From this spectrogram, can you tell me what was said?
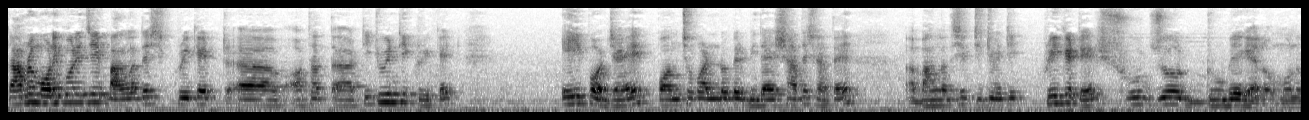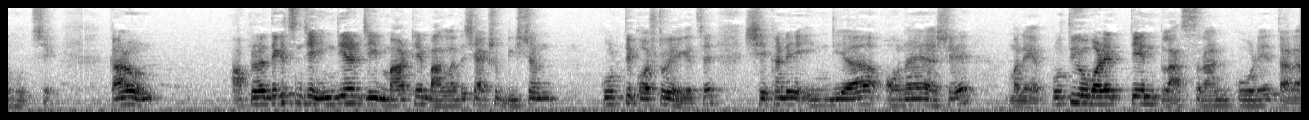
তো আমরা মনে করি যে বাংলাদেশ ক্রিকেট অর্থাৎ টি টোয়েন্টি ক্রিকেট এই পর্যায়ে পঞ্চপাণ্ডবের বিদায়ের সাথে সাথে বাংলাদেশের টি টোয়েন্টি ক্রিকেটের সূর্য ডুবে গেল মনে হচ্ছে। কারণ আপনারা দেখেছেন যে ইন্ডিয়ার যে মাঠে বাংলাদেশে একশো বিশ রান করতে কষ্ট হয়ে গেছে, সেখানে ইন্ডিয়া অনায়াসে মানে প্রতি ওভারে টেন প্লাস রান করে তারা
